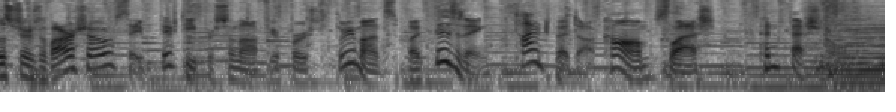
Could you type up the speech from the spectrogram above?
Listeners of our show save 50% off your first three months by visiting timetopet.com slash confessional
